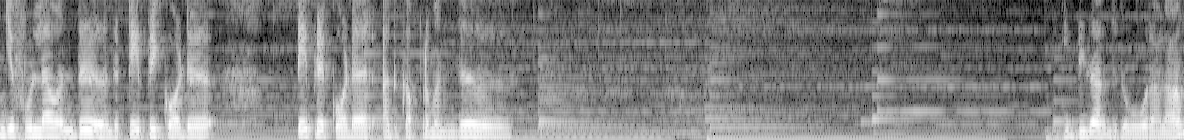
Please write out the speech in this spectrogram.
இங்கே ஃபுல்லாக வந்து அந்த டேப் ரெக்கார்டு டேப் ரெக்கார்டர் அதுக்கப்புறம் வந்து இப்படி தான் இருந்தது ஓவராலாக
